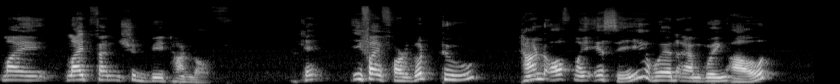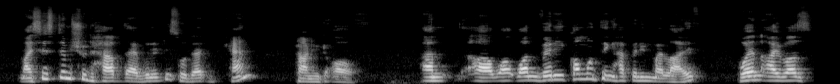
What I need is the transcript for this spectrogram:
my light fan should be turned off, okay. If I forgot to turn off my AC when I am going out, my system should have the ability so that it can turn it off. And uh, one very common thing happened in my life when I was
